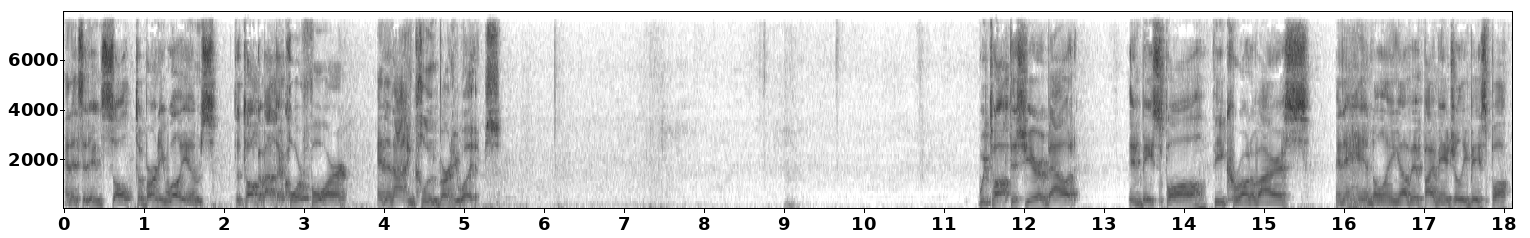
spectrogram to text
And it's an insult to Bernie Williams to talk about the core four and to not include Bernie Williams. We talked this year about in baseball the coronavirus and the handling of it by Major League Baseball.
